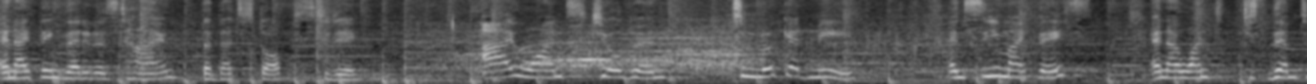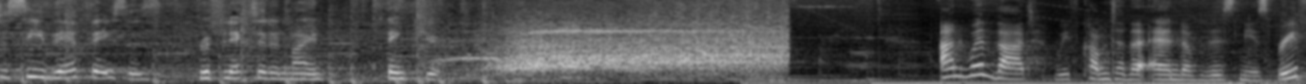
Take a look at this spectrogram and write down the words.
And I think that it is time that that stops today. I want children to look at me and see my face, and I want to, them to see their faces reflected in mine. Thank you. And with that, we've come to the end of this news brief.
